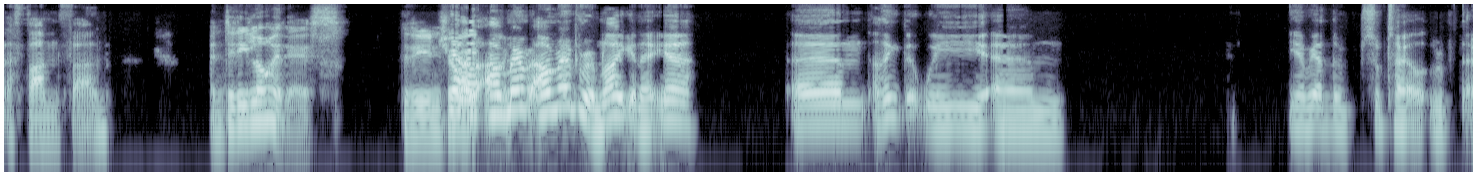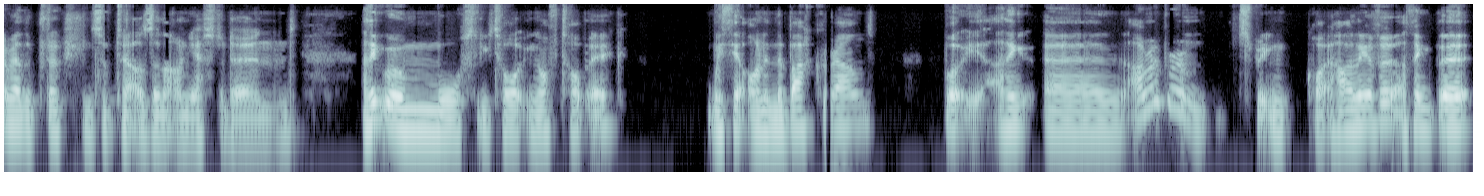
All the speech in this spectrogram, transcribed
a fan fan. And did he like this? Did he enjoy? Yeah, it? I, I remember. I remember him liking it. Yeah, um, I think that we, um, yeah, we had the subtitle. I read the production subtitles of that on yesterday, and I think we were mostly talking off topic with it on in the background. But I think uh, I remember him speaking quite highly of it. I think that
